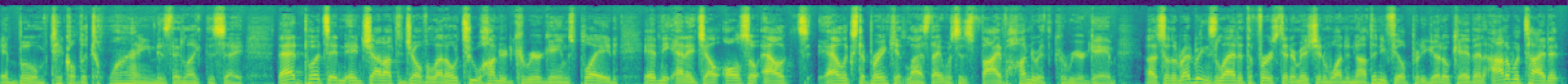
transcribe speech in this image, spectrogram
and boom, tickle the twine, as they like to say. That puts, and, and shout out to Joe Veleno, 200 career games played in the NHL. Also, Alex, Alex DeBrincat last night was his 500th career game. Uh, so the Red Wings led at the first intermission, one to nothing. You feel pretty good. Okay, then Ottawa tied it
